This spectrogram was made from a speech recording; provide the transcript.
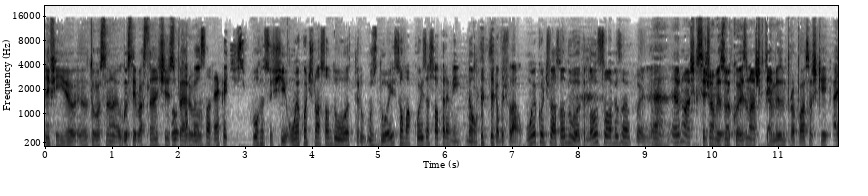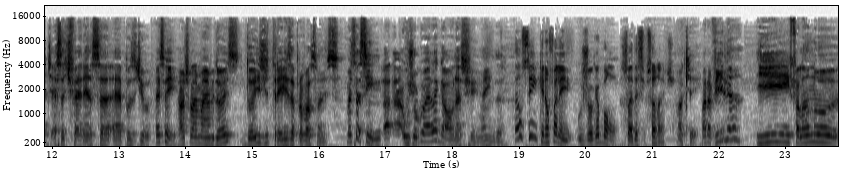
Enfim, eu, eu tô gostando, eu gostei bastante, espero. O Soneca disse, porra, Sushi, um é continuação do outro. Os dois são uma coisa só pra mim. Não, você acabou de falar. Um é continuação do outro, não são a mesma coisa. É, eu não acho que seja a mesma coisa, não acho que tenha a mesma proposta, acho que a- essa diferença é positiva. É isso aí, Hotline Miami 2, 2 de 3 aprovações. Mas assim, a- a- o jogo é legal, né, Sushi, ainda. Não, sim, que não falei. O jogo é bom, só é decepcionante. Ok. Maravilha. E falando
